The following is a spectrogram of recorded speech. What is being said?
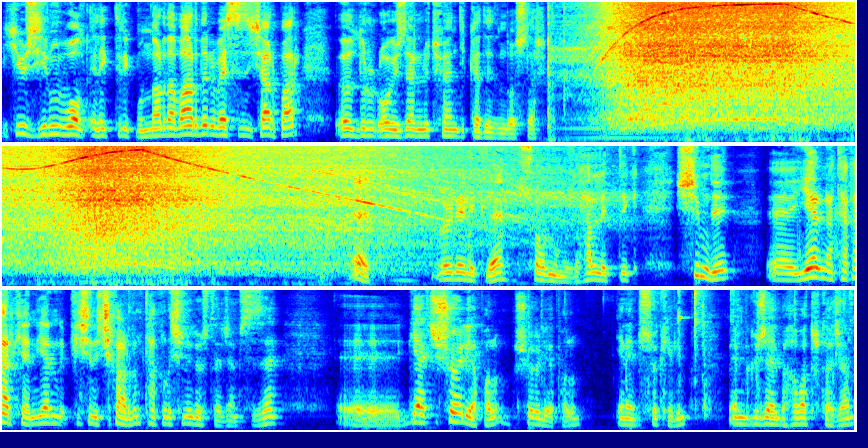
220 volt elektrik bunlar da vardır ve sizi çarpar, öldürür. O yüzden lütfen dikkat edin dostlar. Evet. Böylelikle sorunumuzu hallettik. Şimdi e, yerine takarken yerine fişini çıkardım. Takılışını göstereceğim size. E, gerçi şöyle yapalım. Şöyle yapalım. Yine bir sökelim. Ben bir güzel bir hava tutacağım.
